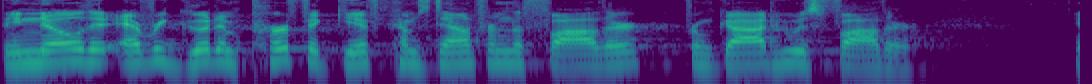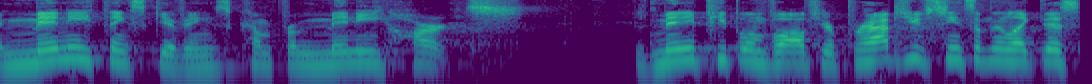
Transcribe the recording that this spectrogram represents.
They know that every good and perfect gift comes down from the Father, from God who is Father. And many thanksgivings come from many hearts. There's many people involved here. Perhaps you've seen something like this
